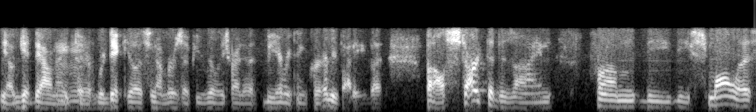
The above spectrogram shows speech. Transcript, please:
you know, get down mm-hmm. into ridiculous numbers if you really try to be everything for everybody. But but I'll start the design from the the smallest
